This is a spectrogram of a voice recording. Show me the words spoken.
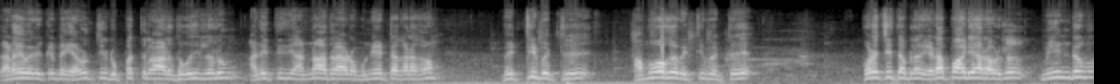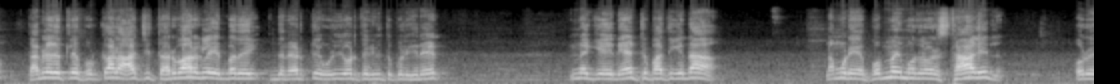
நடைபெறுகின்ற இருநூத்தி முப்பத்தி நாலு தொகுதிகளிலும் அனைத்து அண்ணா திராவிட முன்னேற்ற கழகம் வெற்றி பெற்று அமோக வெற்றி பெற்று புரட்சி தமிழர் எடப்பாடியார் அவர்கள் மீண்டும் தமிழகத்திலே பொற்கால ஆட்சி தருவார்கள் என்பதை இந்த நேரத்தில் உறுதியோடு தெரிவித்துக் கொள்கிறேன். இன்றைக்கி நேற்று பார்த்தீங்கன்னா நம்முடைய பொம்மை முதல்வர் ஸ்டாலின் ஒரு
